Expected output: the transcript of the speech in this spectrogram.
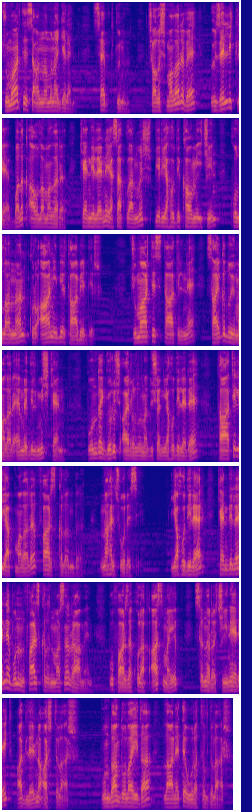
Cumartesi anlamına gelen sept günü çalışmaları ve özellikle balık avlamaları kendilerine yasaklanmış bir Yahudi kavmi için kullanılan Kur'ani bir tabirdir. Cumartesi tatiline saygı duymaları emredilmişken bunda görüş ayrılığına düşen Yahudilere tatil yapmaları farz kılındı. Nahl suresi. Yahudiler kendilerine bunun farz kılınmasına rağmen bu farza kulak asmayıp sınırı çiğneyerek adlerini aştılar. Bundan dolayı da lanete uğratıldılar.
